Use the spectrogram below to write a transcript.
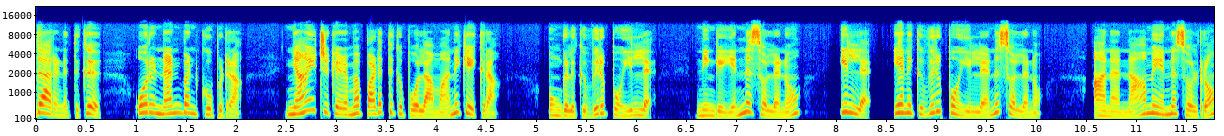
உதாரணத்துக்கு ஒரு நண்பன் கூப்பிடுறான். ஞாயிற்றுக்கிழமை படத்துக்கு போலாமான்னு கேக்குறான். உங்களுக்கு விருப்பம் இல்ல. நீங்க என்ன சொல்லணும்? இல்ல எனக்கு விருப்பம் இல்லன்னு சொல்லணும். ஆனா நாம என்ன சொல்றோம்?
